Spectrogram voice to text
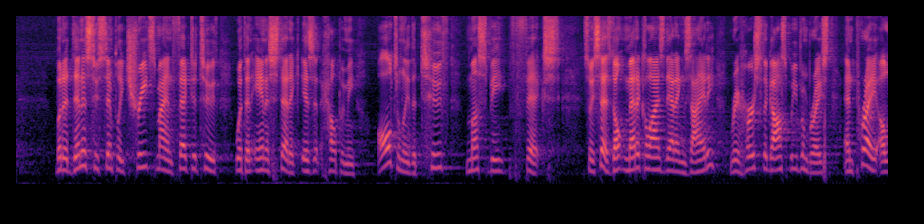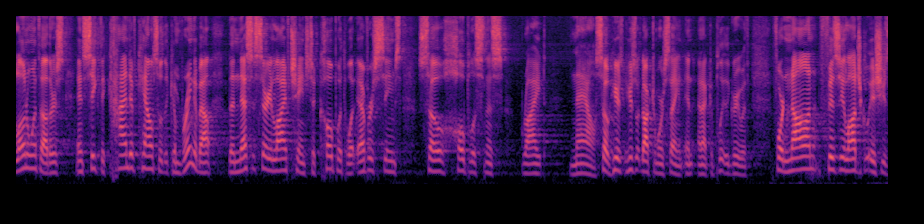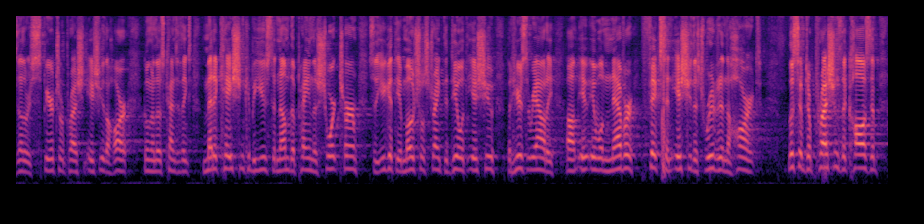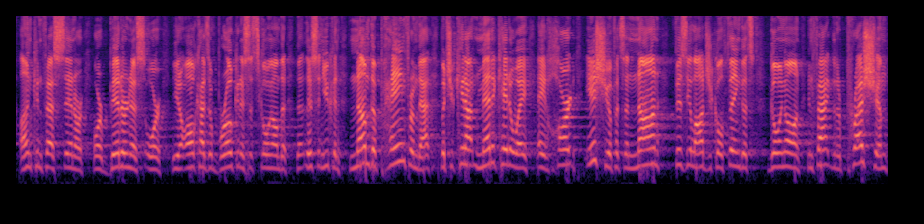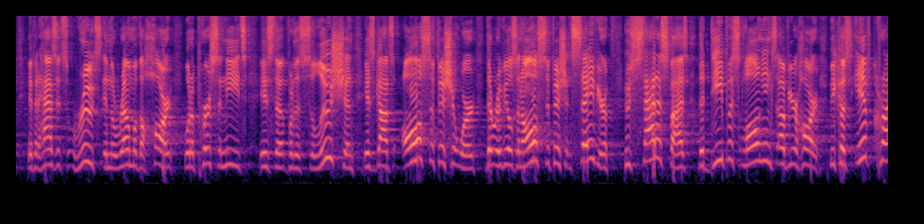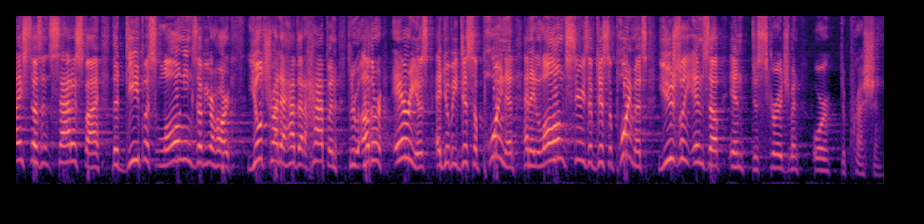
But a dentist who simply treats my infected tooth with an anesthetic isn't helping me. Ultimately, the tooth must be fixed. So he says, don't medicalize that anxiety, rehearse the gospel you've embraced, and pray alone and with others and seek the kind of counsel that can bring about the necessary life change to cope with whatever seems so hopelessness right now. So here's, here's what Dr. Moore's saying, and, and I completely agree with. For non physiological issues, in other words, spiritual depression, issue of the heart, going on those kinds of things, medication can be used to numb the pain in the short term so that you get the emotional strength to deal with the issue. But here's the reality um, it, it will never fix an issue that's rooted in the heart. Listen, if depression's the cause of unconfessed sin or, or bitterness or you know all kinds of brokenness that's going on, that, listen, you can numb the pain from that, but you cannot medicate away a heart issue if it's a non physiological thing that's going on. In fact, the depression, if it has its roots in the realm of the heart, what a person needs is the, for the solution is God's all sufficient word that reveals an all sufficient Savior who satisfies the deepest longings of your heart. Because if Christ doesn't satisfy the deepest longings of your heart, you'll try to have that happen through other areas and you'll be disappointed. And a long series of disappointments usually ends up in discouragement or depression.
